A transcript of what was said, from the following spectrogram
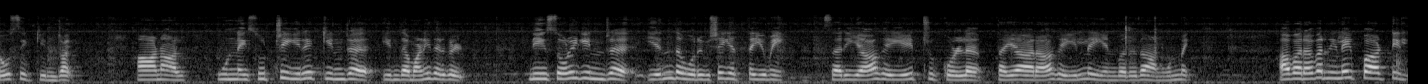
யோசிக்கின்றாய். ஆனால் உன்னை சுற்றி இருக்கின்ற இந்த மனிதர்கள் நீ சொல்கின்ற எந்த ஒரு விஷயத்தையுமே சரியாக ஏற்றுக்கொள்ள தயாராக இல்லை என்பதுதான் உண்மை. அவரவர் நிலைப்பாட்டில்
